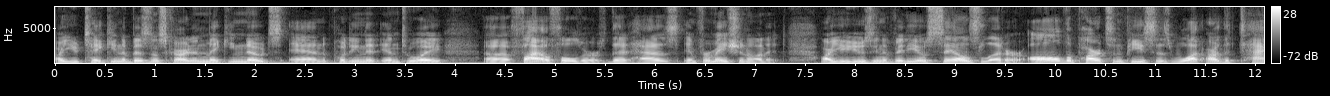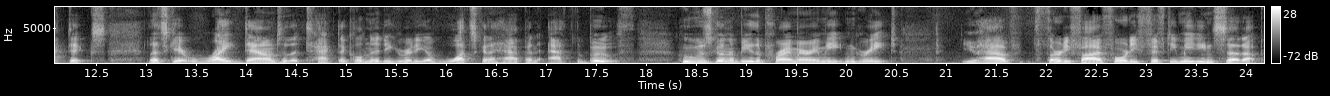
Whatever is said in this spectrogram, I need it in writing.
Are you taking a business card and making notes and putting it into a uh, file folder that has information on it? Are you using a video sales letter? All the parts and pieces, what are the tactics? Let's get right down to the tactical nitty gritty of what's going to happen at the booth. Who's going to be the primary meet and greet? You have 35, 40, 50 meetings set up.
